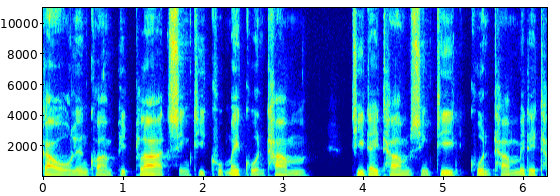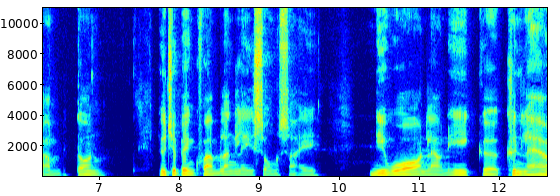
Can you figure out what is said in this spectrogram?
เก่าๆเรื่องความผิดพลาดสิ่งที่ไม่ควรทำ ที่ได้ทำสิ่งที่ควรทำไม่ได้ทำเป็นต้น หรือจะเป็นความลังเลสงสัย นิวรณ์เหล่านี้เกิดขึ้นแล้ว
